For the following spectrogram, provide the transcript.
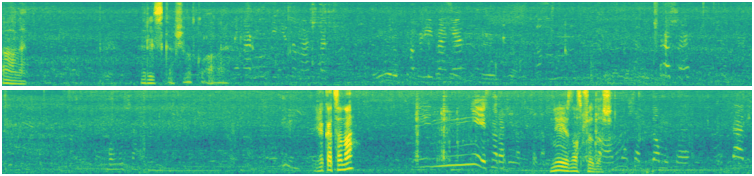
Ale ryska w środku, ale jaka cena? Nie jest na razie na sprzedaż. Nie jest na sprzedaż. Muszę w domu to stawić,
